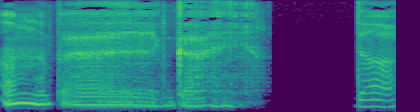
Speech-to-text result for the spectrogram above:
I'm the bad guy. Duh.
